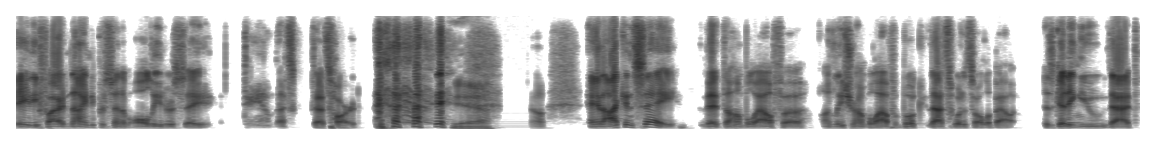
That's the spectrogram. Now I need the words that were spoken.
85 90% of all leaders say damn that's that's hard. Yeah. You know? and i can say that the humble alpha unleash your humble alpha book that's what it's all about is getting you that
